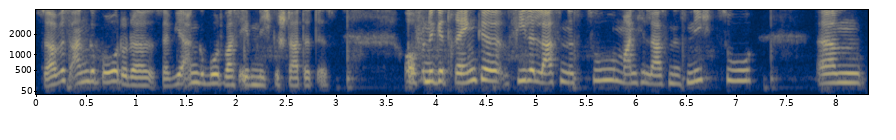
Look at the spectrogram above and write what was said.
Serviceangebot oder Servierangebot, was eben nicht gestattet ist. Offene Getränke, viele lassen es zu, manche lassen es nicht zu. Ähm,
